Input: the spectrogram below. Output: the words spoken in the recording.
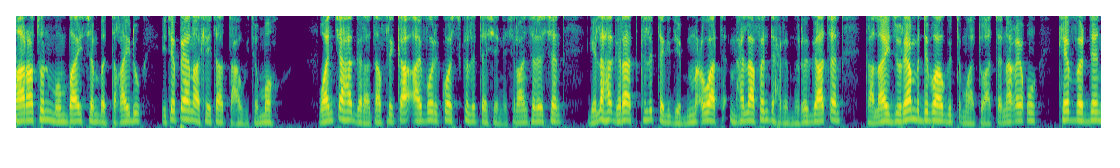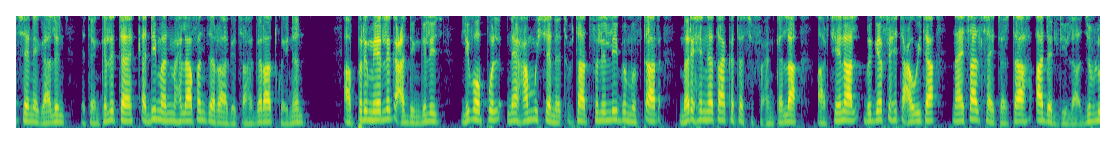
ማራቶን ሙምባይ ሰንበት ተኻይዱ ኢትዮጵያን ኣትሌታት ተዓዊቶሞ ዋንጫ ሃገራት ኣፍሪቃ ኣይቮሪኮስት ክልተ ሽሕን ዕስራን ሰለስተን ገለ ሃገራት ክልተ ግዜ ብምዕዋት ምሕላፈን ድሕሪ ምርግጋጸን ካልኣይ ዙርያ ምድባዊ ግጥማቱ ኣጠናቒቑ ኬፕ ቨርደን ሴኔጋልን እተን ክልተ ቀዲመን ምሕላፈን ዘረጋገጻ ሃገራት ኮይነን ኣብ ፕሪምየር ሊግ ዓዲ እንግሊዝ ሊቨርፑል ናይ ሓሙሽተ ነጥብታት ፍልልይ ብምፍጣር መሪሕነታ ከተስፍሕ እንከላ ኣርሴናል ብገፊሕ ተዓዊታ ናይ ሳልሳይ ተርታ ኣደልዲላ ዝብሉ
